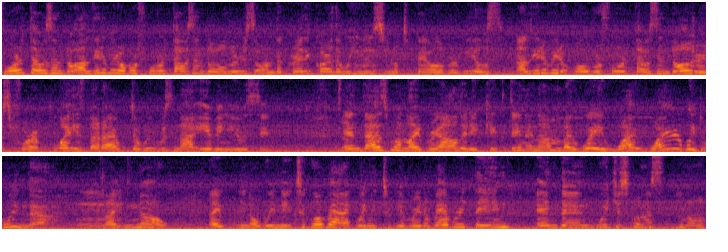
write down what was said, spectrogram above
four thousand a little bit over four thousand dollars on the credit card that we use you know to pay all of our bills. A little bit over four thousand dollars for a place that i that we was not even using Yeah. and that's when like reality kicked in and i'm like wait why why are we doing that Mhm. like no like you know we need to go back we need to get rid of everything and then we're just gonna you know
